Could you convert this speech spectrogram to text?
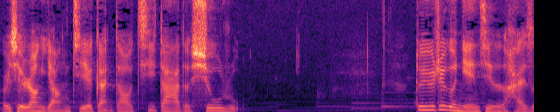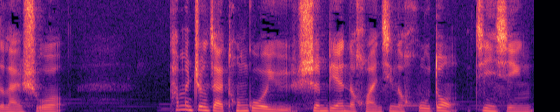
而且让杨姐感到极大的羞辱。对于这个年纪的孩子来说，他们正在通过与身边的环境的互动进行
